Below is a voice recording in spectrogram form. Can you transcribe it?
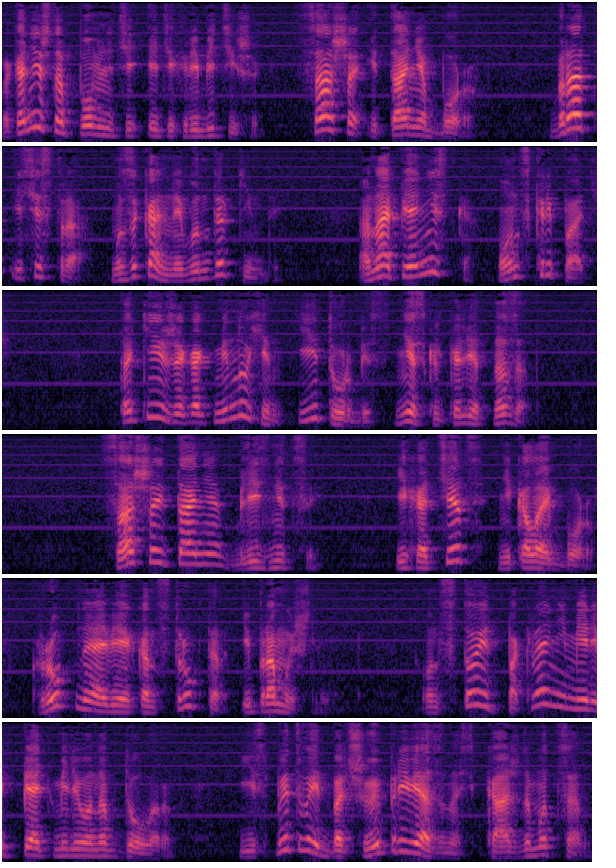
Вы, конечно, помните этих ребятишек. Саша и Таня Боров. Брат и сестра, музыкальные вундеркинды. Она пианистка, он скрипач. Такие же, как Минухин и Турбис несколько лет назад. Саша и Таня близнецы. Их отец, Николай Боров, крупный авиаконструктор и промышленник. Он стоит, по крайней мере, 5 миллионов долларов и испытывает большую привязанность к каждому центу.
